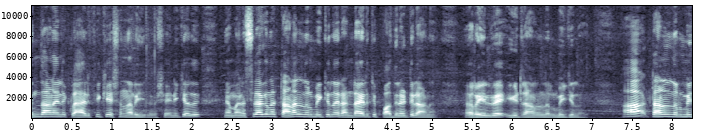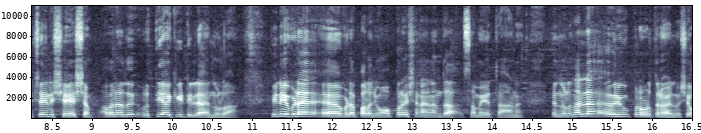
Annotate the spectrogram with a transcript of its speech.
എന്താണ് അതിന്റെ ക്ലാരിഫിക്കേഷൻ എന്നറിയില്ല. പക്ഷേ എനിക്കത് ഞാൻ മനസ്സിലാക്കുന്ന ടണൽ നിർമ്മിക്കുന്നത് രണ്ടായിരത്തി പതിനെട്ടിലാണ് റെയിൽവേ ഈ ടണൽ നിർമ്മിക്കുന്നത്. ആ ടണൽ നിർമ്മിച്ചതിന് ശേഷം അവരത് വൃത്തിയാക്കിയിട്ടില്ല എന്നുള്ളതാണ്. പിന്നെ ഇവിടെ ഇവിടെ പറഞ്ഞു ഓപ്പറേഷൻ അനന്ത സമയത്താണ് എന്നുള്ള നല്ല ഒരു പ്രവർത്തനമായിരുന്നു. പക്ഷേ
